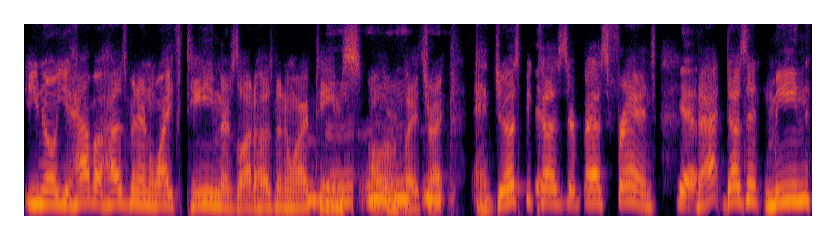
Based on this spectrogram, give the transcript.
you know you have a husband and wife team, there's a lot of husband and wife Mhm, teams all over the mhm, place, right? And just because they're best friends, yeah. that doesn't mean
